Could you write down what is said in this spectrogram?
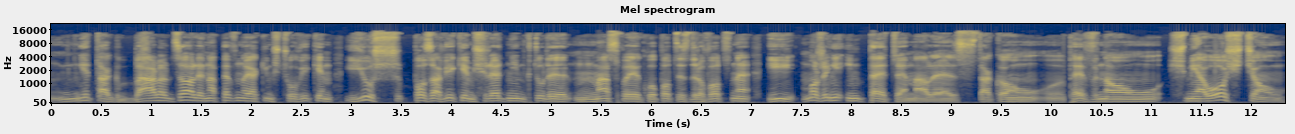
nie tak bardzo, ale na pewno jakimś człowiekiem już poza wiekiem średnim, który ma swoje kłopoty zdrowotne i może nie impetem, ale z taką pewną śmiałością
